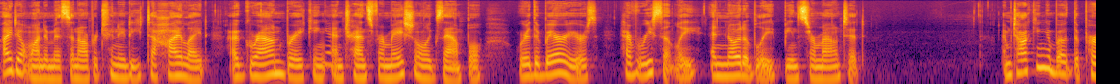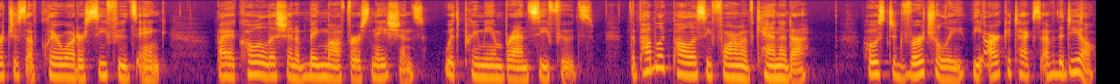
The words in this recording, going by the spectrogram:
I don't want to miss an opportunity to highlight a groundbreaking and transformational example where the barriers have recently and notably been surmounted. I'm talking about the purchase of Clearwater Seafoods Inc. by a coalition of Mi'kmaq First Nations with Premium Brand Seafoods. The Public Policy Forum of Canada hosted virtually the architects of the deal,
